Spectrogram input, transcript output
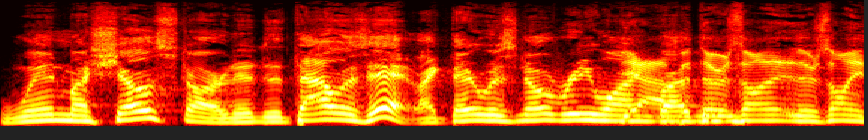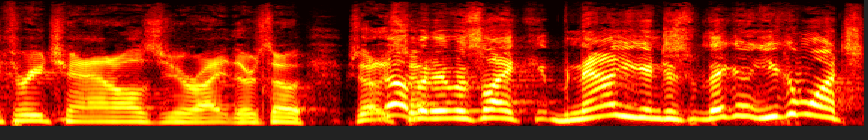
when my show started that that was it like there was no rewind Yeah, button but there's only there's only three channels. You're right. There's no. So, no, so- but it was like now you can just they can, you can watch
